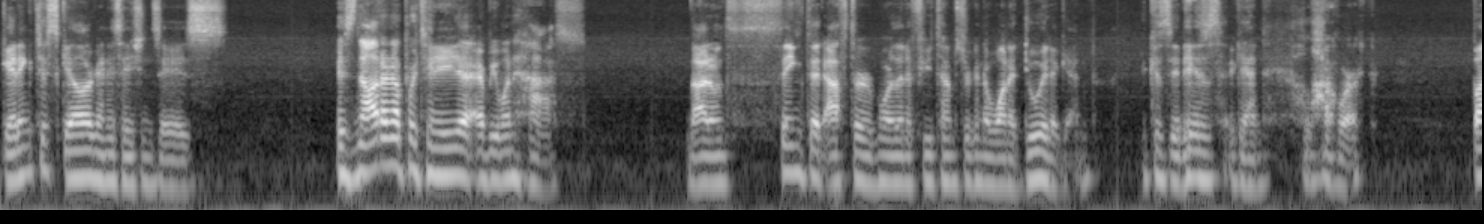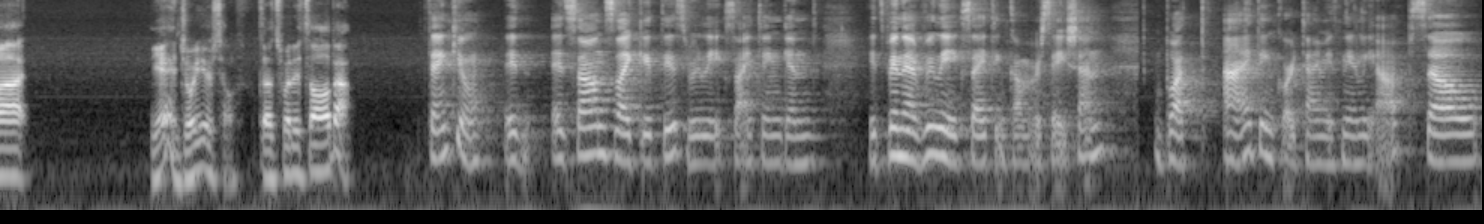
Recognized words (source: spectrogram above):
getting to scale organizations is is not an opportunity that everyone has. I don't think that after more than a few times you're going to want to do it again because it is again a lot of work. But yeah, enjoy yourself. That's what it's all about. Thank you. It it sounds like it is really exciting and it's been a really exciting conversation. But I think our time is nearly up. So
